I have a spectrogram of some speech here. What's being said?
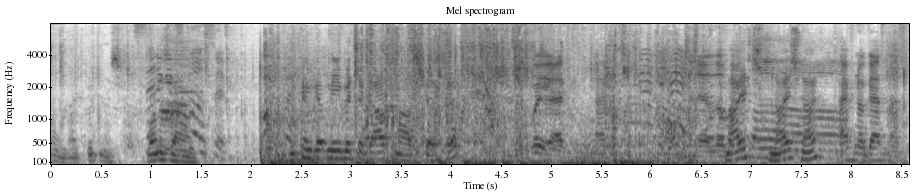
Oh my goodness. One is down. explosive! You can get me with the gas mask, just, huh? Wait, I, I, have, a little bit. Nice, nice, nice. I have no gas mask.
